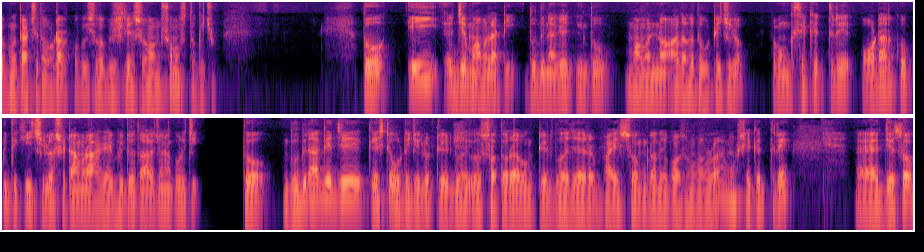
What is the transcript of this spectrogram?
এবং তার সাথে অর্ডার কপি সহ বিশ্লেষণ, সমস্ত কিছু। তো এই যে মামলাটি দুদিন আগে কিন্তু মহামান্য আদালতে উঠেছিল এবং সেক্ষেত্রে অর্ডার কপিতে কী ছিল সেটা আমরা আগের ভিডিওতে আলোচনা করেছি। তো দুদিন আগে যে কেসটা উঠেছিল, ট্রেড দু সতেরো এবং ট্রেড দু হাজার বাইশ সংক্রান্ত যে প্রশ্ন এবং সেক্ষেত্রে যেসব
